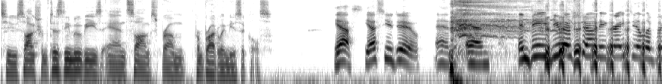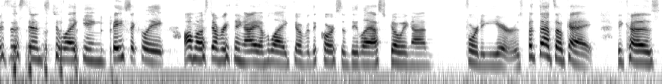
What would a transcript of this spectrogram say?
to songs from Disney movies and songs from from Broadway musicals. Yes, yes, you do, and and indeed, you have shown a great deal of resistance to liking basically almost everything I have liked over the course of the last going on forty years. But that's okay because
